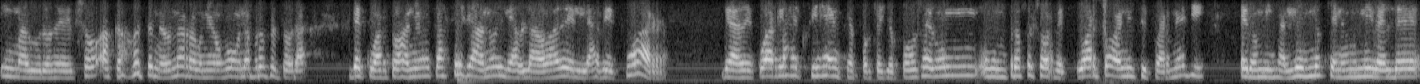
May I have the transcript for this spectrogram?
inmaduros. De hecho, acabo de tener una reunión con una profesora de cuarto año de castellano y le hablaba del adecuar, de adecuar las exigencias, porque yo puedo ser un, profesor de cuarto año y situarme allí, pero mis alumnos tienen un nivel de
